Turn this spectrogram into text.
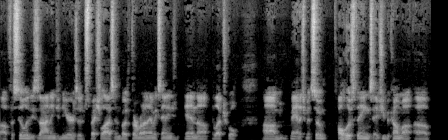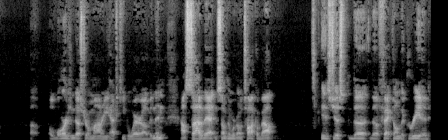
a facility design engineers that specialize in both thermodynamics and, and uh, electrical. um, management. So all those things, as you become a, a, large industrial miner, you have to keep aware of. And then outside of that, and something we're going to talk about is just the the effect on the grid.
